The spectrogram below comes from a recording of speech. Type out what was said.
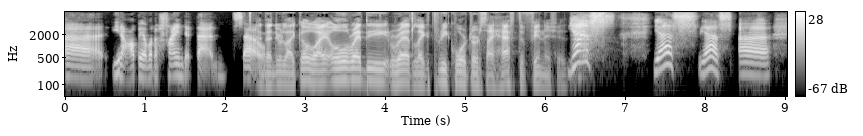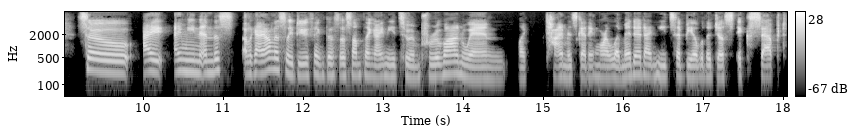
uh, you know, I'll be able to find it then. So and then you're like, oh, I already read like three quarters. I have to finish it. Yes, Yes, yes. Uh, so I, I mean, and this, like, I honestly do think this is something I need to improve on when, like, time is getting more limited. I need to be able to just accept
